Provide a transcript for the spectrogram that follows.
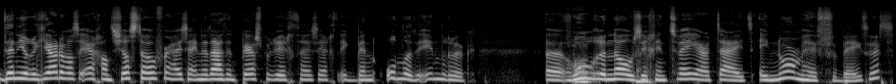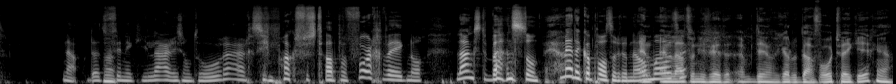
Daniel Ricciardo was er erg enthousiast over. Hij zei inderdaad in het persbericht, hij zegt, ik ben onder de indruk eh, hoe Renault zich in twee jaar tijd enorm heeft verbeterd. Nou, dat Ja. vind ik hilarisch om te horen, aangezien Max Verstappen vorige week nog langs de baan stond Ja. met een kapotte En, Renault-motor. en laten we niet vergeten, eh, Daniel Ricciardo daarvoor twee keer, ja.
